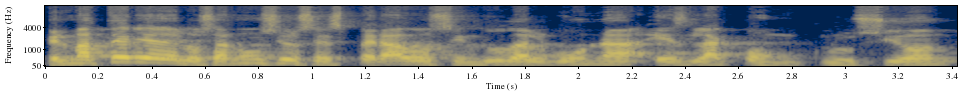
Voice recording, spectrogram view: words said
En materia de los anuncios esperados, sin duda alguna, es la conclusión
